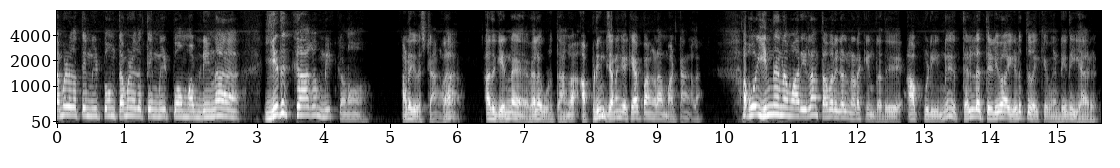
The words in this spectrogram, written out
தமிழகத்தை மீட்போம் தமிழகத்தை மீட்போம் அப்படின்னா எதுக்காக மீட்கணும் அடகு வச்சிட்டாங்களா? அதுக்கு என்ன விலை கொடுத்தாங்க? அப்படின்னு ஜனங்க கேட்பாங்களா? மாட்டாங்களா? அப்போ இன்னென்ன மாதிரிலாம் தவறுகள் நடக்கின்றது அப்படின்னு தெள்ள தெளிவாக எடுத்து வைக்க வேண்டியது யாரு?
